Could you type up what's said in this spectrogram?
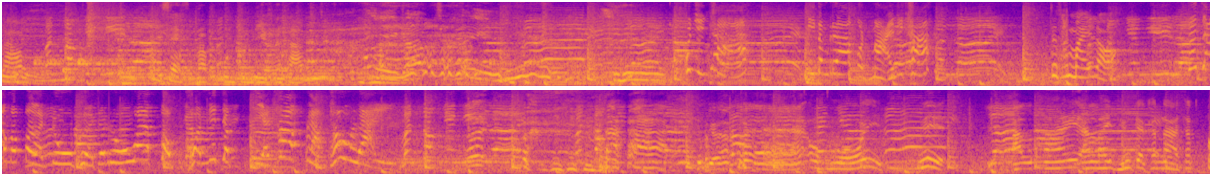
ครับพิเศษสำหรับคุณคนเดียวนะครับใช่ครับใช่ คุณหญิงขามีตำรากฎหมายไหมคะ จะทำไมเหรอ ก็จะเอามาเปิดดูเผื่อจะรู้ว่าตบคนนี่จะเสียค่าปรับเท่าไหร่ มันต้องอย่างนี้เลยเดี๋ยวแหมโอ้โหนี่ อะไรอะไรถึงกับขนาดจะต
